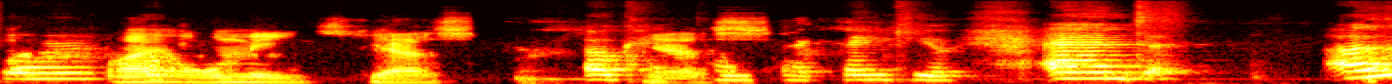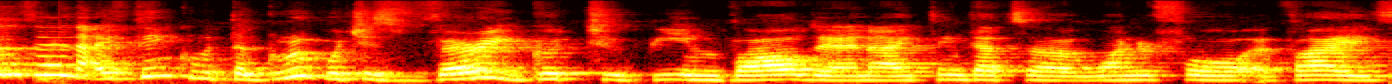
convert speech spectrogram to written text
for. By okay. all means, yes. Okay, yes. perfect. Thank you. And other than I think with the group, which is very good to be involved in, I think that's a wonderful advice.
